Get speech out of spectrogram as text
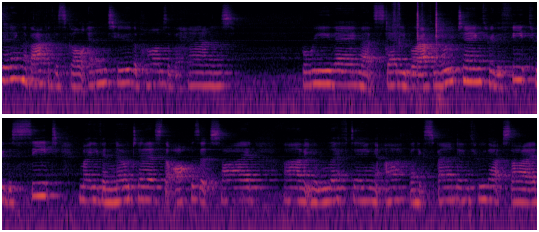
sitting the back of the skull into the palms of the hands, breathing that steady breath, rooting through the feet, through the seat. You might even notice the opposite side. Um, you're lifting up and expanding through that side.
